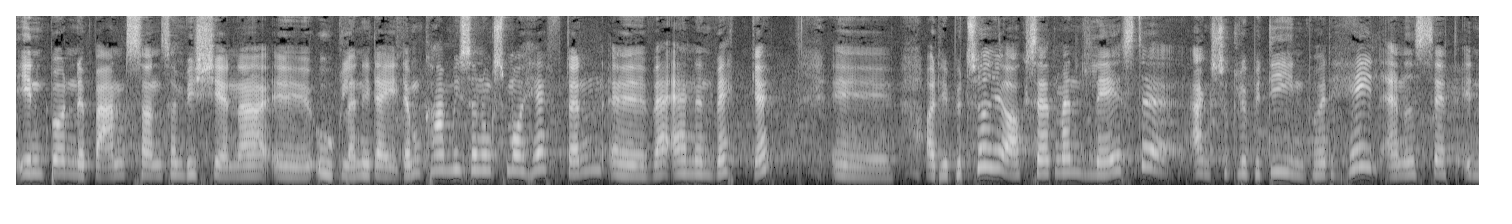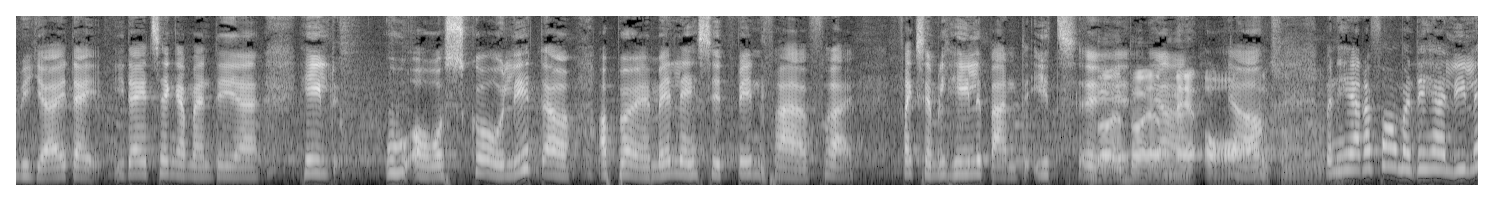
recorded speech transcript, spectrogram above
inbundna band, som vi känner eh, Ugglan i dag. Kom i sådana små häften eh, varannan vecka. Eh, och det betyder jo også, man läste encyklopedin på ett helt annat sätt än vi gör i dag. I dag tænker man, det är helt oöverskådligt att börja med att läsa ett bind från, från for eksempel hele band 1. øh, Börja- börja med A, liksom. Men der får man det her lille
